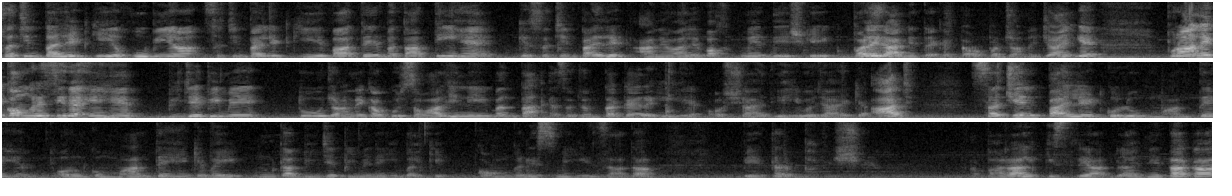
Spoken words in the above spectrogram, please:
सचिन पायलट की ये खूबियाँ सचिन पायलट की ये बातें बताती हैं कि सचिन पायलट आने वाले वक्त में देश के एक बड़े राजनेता के तौर पर जाने जाएँगे। पुराने कांग्रेसी रहे हैं बीजेपी में तो जाने का कोई सवाल ही नहीं बनता, ऐसा जनता कह रही है। और शायद यही वजह है कि आज सचिन पायलट को लोग मानते हैं और उनको मानते हैं कि भाई उनका बीजेपी में नहीं, बल्कि कांग्रेस में ही ज़्यादा बेहतर भविष्य है। बहरहाल किस राजनेता का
